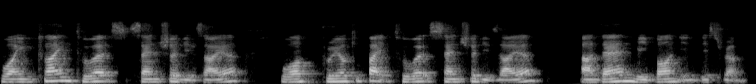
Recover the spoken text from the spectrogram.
who are inclined towards sensual desire, who are preoccupied towards sensual desire, are then reborn in this realm.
